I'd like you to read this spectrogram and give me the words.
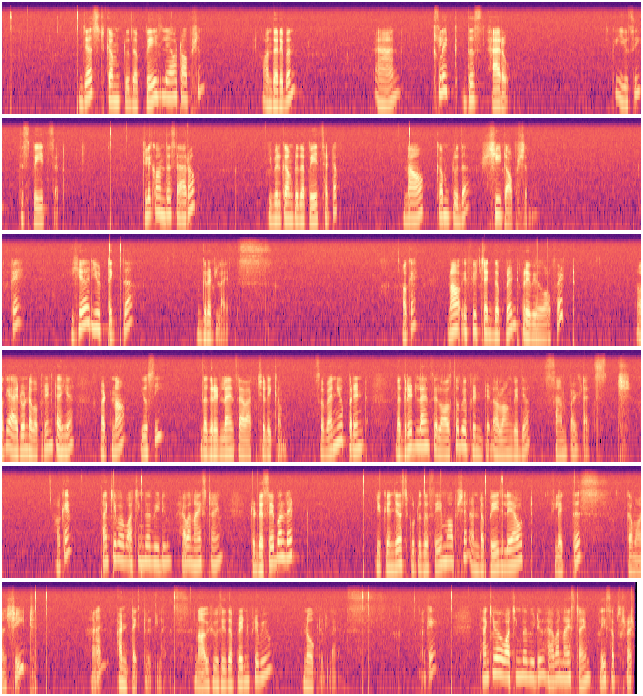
just come to the page layout option on the ribbon and click this arrow. Okay you see this page set click on this arrow. You will come to the page setup. Now come to the sheet option here you tick the grid lines. Okay? Now if you check the print preview of it okay I don't have a printer here but now you see the grid lines have actually come. So when you print the grid lines will also be printed along with your sample text. Okay? Thank you for watching the video. Have a nice time. To disable it you can just go to the same option under page layout. Click this. Come on sheet and untick grid lines. Now if you see the print preview no grid lines. Okay? Thank you for watching the video. Have a nice time. Please subscribe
